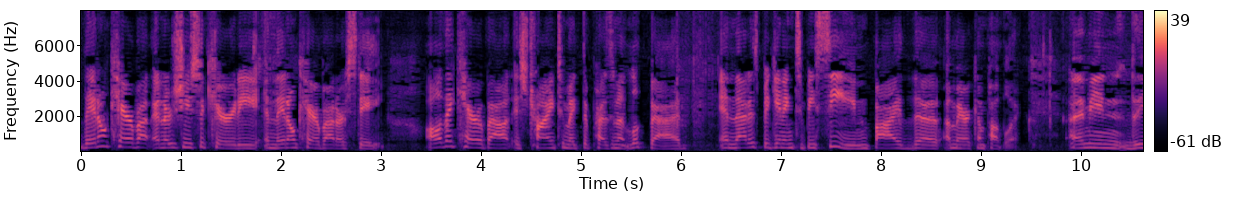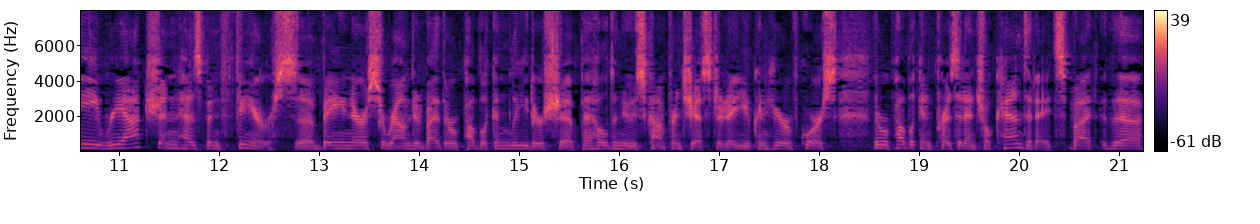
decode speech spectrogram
they don't care about energy security, and they don't care about our state. All they care about is trying to make the president look bad, and that is beginning to be seen by the American public. I mean, the reaction has been fierce. Uh, Boehner, surrounded by the Republican leadership, held a news conference yesterday. You can hear, of course, the Republican presidential candidates, but the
